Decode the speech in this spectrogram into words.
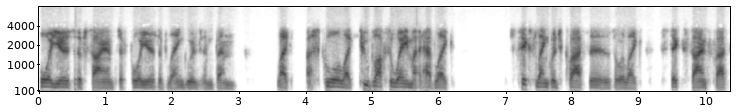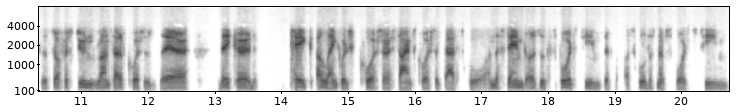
four years of science or four years of language, and then like a school like two blocks away might have like six language classes or like six science classes. So if a student runs out of courses there, they could take a language course or a science course at that school. And the same goes with sports teams. If a school doesn't have sports teams,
